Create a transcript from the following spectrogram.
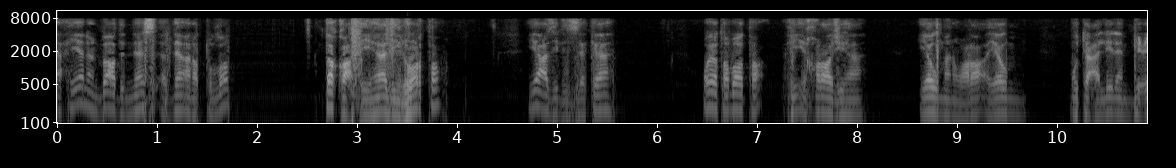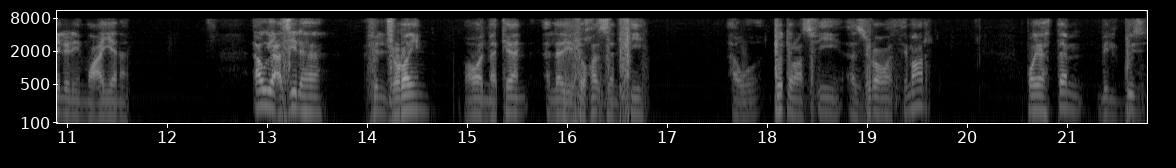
أحيانا بعض الناس أبناءنا الطلاب تقع في هذه الورطة يعزل الزكاة ويتباطأ في إخراجها يوما وراء يوم متعللا بعلل معينة أو يعزلها في الجرين وهو المكان الذي تخزن فيه أو تدرس فيه الزروع والثمار ويهتم بالجزء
